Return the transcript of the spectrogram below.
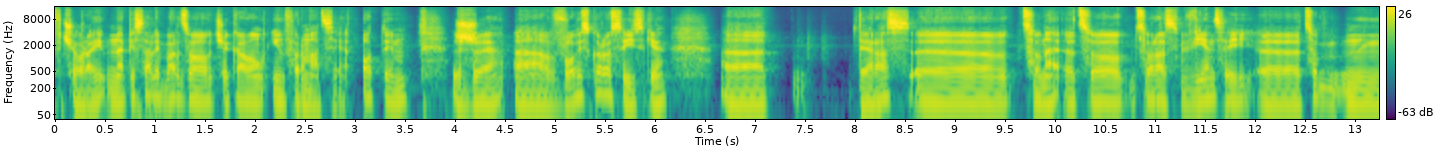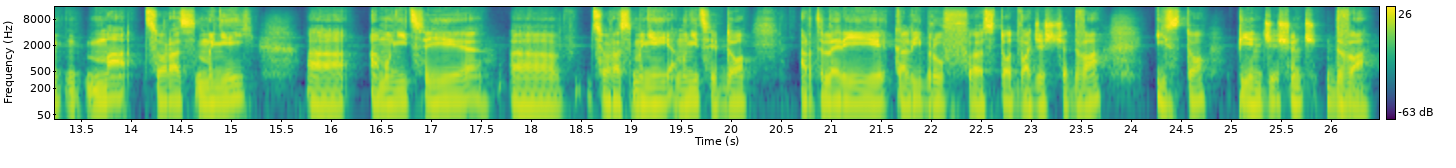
wczoraj napisali bardzo ciekawą informację o tym, że wojsko rosyjskie teraz e, co, co, coraz więcej, e, co, ma coraz mniej e, amunicji, coraz mniej amunicji do artylerii kalibrów 122 i 152.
